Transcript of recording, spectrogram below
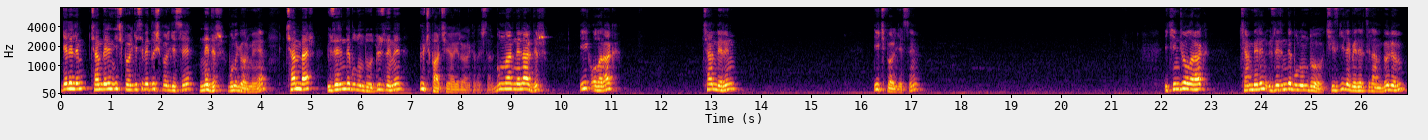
gelelim çemberin iç bölgesi ve dış bölgesi nedir? Bunu görmeye. Çember üzerinde bulunduğu düzlemi 3 parçaya ayırır arkadaşlar. Bunlar nelerdir? İlk olarak çemberin iç bölgesi. İkinci olarak çemberin üzerinde bulunduğu çizgiyle belirtilen bölüm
